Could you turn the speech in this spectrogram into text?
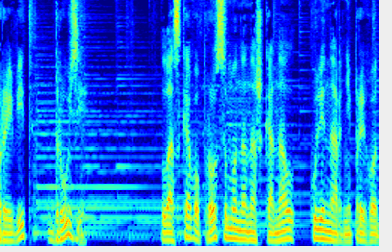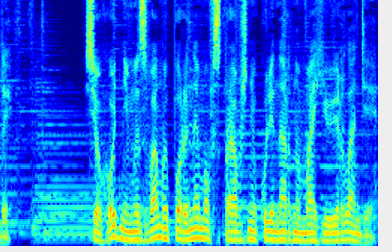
Привіт, друзі! Ласкаво просимо на наш канал Кулінарні пригоди. Сьогодні ми з вами поринемо в справжню кулінарну магію Ірландії.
